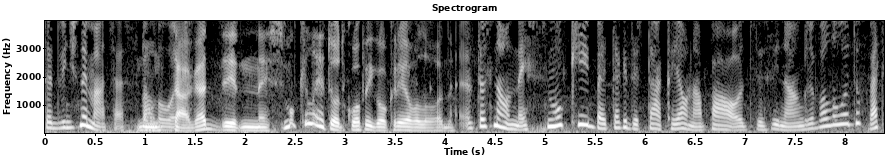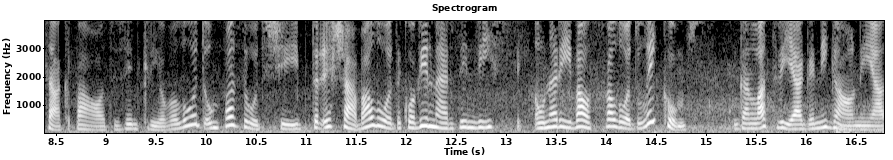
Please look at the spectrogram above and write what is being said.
tad viņš nemācās valodu. Nu, tagad ir nesmuki lietot kopīgo krievu valodu. Tas nav nesmuki, bet tagad ir tā, ka jaunā paudze zina angļu valodu, vecāka paudze zina krievu valodu un pazūd šī trešā valoda, ko vienmēr zina visi. Un arī valsts valodu likums gan Latvijā, gan Igaunijā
